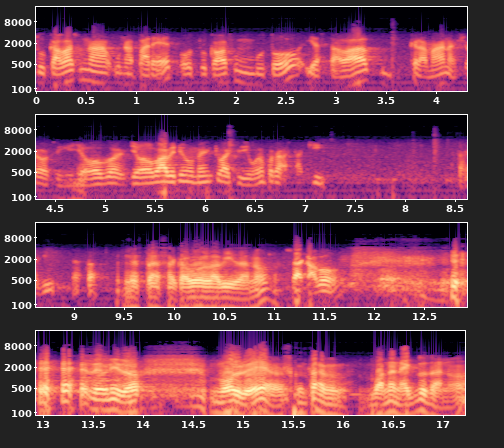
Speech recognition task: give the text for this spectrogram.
tocaves una, una paret o tocaves un botó i estava cremant això, o sigui, jo, jo va haver un moment que vaig dir, bueno, pues hasta aquí, hasta aquí, ja està, Ya está, se acabó la vida, no? se acabó. Déu-n'hi-do. Molt bé, escolta, bona anècdota, no?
